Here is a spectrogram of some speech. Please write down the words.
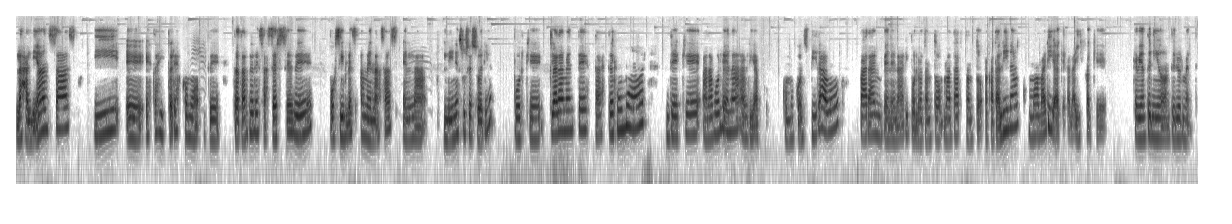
las alianzas y eh, estas historias como de tratar de deshacerse de posibles amenazas en la línea sucesoria, porque claramente está este rumor de que Ana Bolena habría como conspirado para envenenar y por lo tanto matar tanto a Catalina como a María, que era la hija que, que habían tenido anteriormente.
